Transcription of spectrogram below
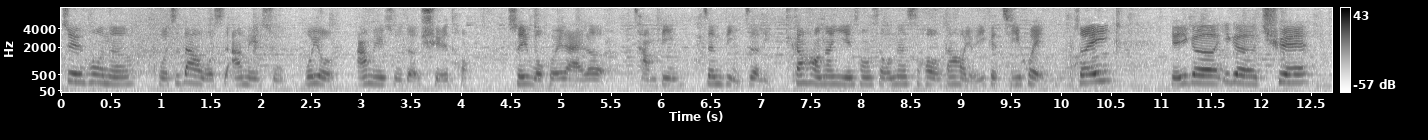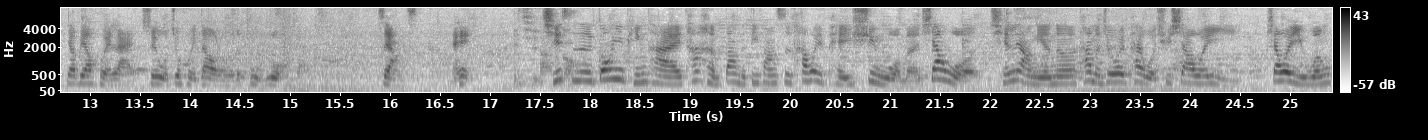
最后呢，我知道我是阿美族，我有阿美族的血统，所以我回来了长滨真饼这里。刚好那烟囱时候那时候刚好有一个机会，所以有一个一个缺，要不要回来？所以我就回到了我的部落，这样子，哎。其实公益平台它很棒的地方是，它会培训我们。像我前两年呢，他们就会派我去夏威夷，夏威夷文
